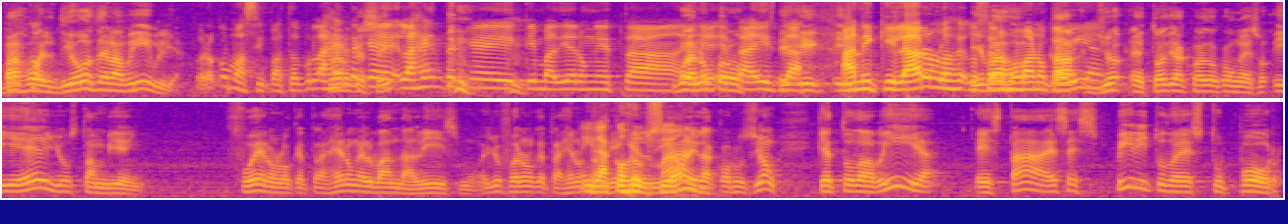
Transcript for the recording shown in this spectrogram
Bajo Pero, el Dios de la Biblia. Pero ¿cómo así, pastor? Por la Claro gente que que, sí. la gente que, que invadieron esta, Bueno, eh, pero- esta isla, y- y- aniquilaron los, seres bajo- humanos que ta- había. Yo estoy de acuerdo con eso. Y ellos también fueron los que trajeron el vandalismo. Ellos fueron los que trajeron Y la también el corrupción. mal y la corrupción. Que todavía está ese espíritu de estupor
